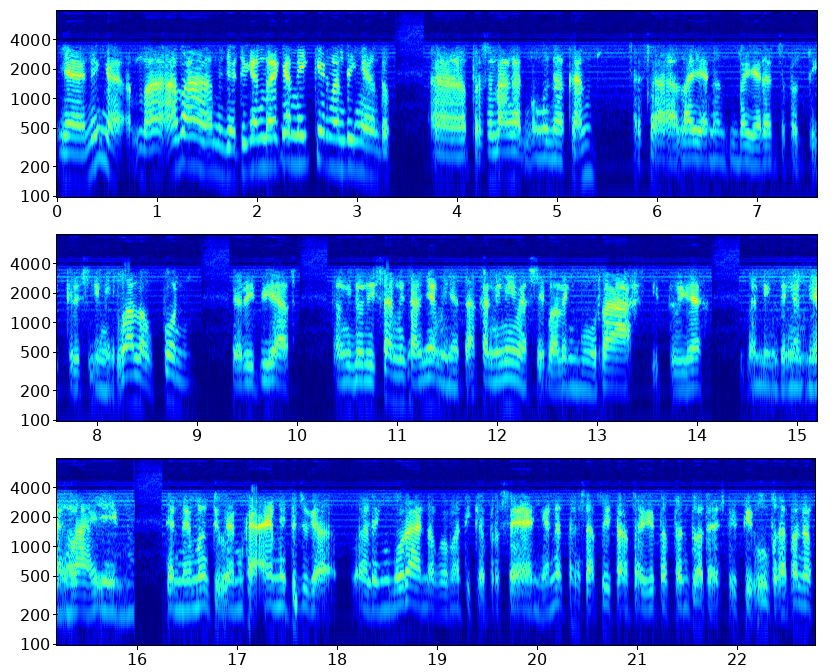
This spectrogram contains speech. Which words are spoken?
Ya ini nggak apa menjadikan mereka mikir nantinya untuk uh, bersemangat menggunakan jasa layanan pembayaran seperti kris ini. Walaupun dari pihak Bank Indonesia misalnya menyatakan ini masih paling murah gitu ya dibanding dengan yang lain. Dan memang di UMKM itu juga paling murah 0,3 persen karena transaksi-transaksi tertentu ada SPBU berapa 0,4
